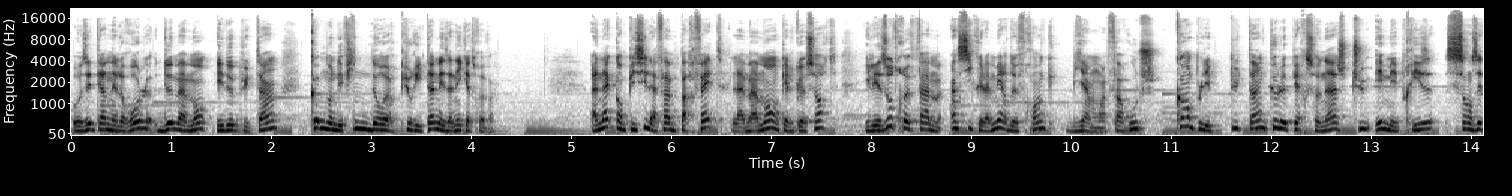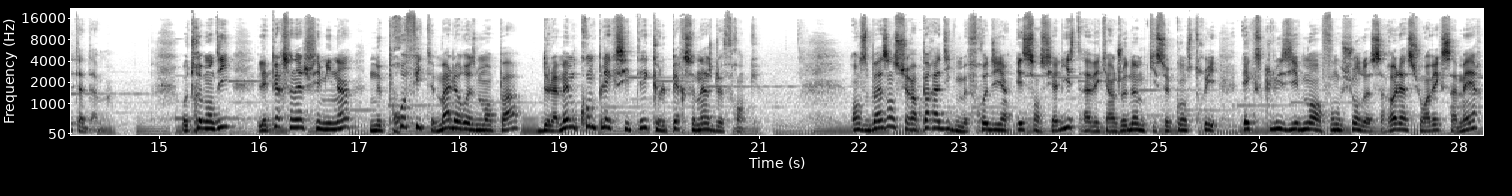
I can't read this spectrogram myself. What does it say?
aux éternels rôles de maman et de putain, comme dans les films d'horreur puritains des années 80. Anna campe ici la femme parfaite, la maman en quelque sorte, et les autres femmes ainsi que la mère de Frank, bien moins farouche, campent les putains que le personnage tue et méprise sans état d'âme. Autrement dit, les personnages féminins ne profitent malheureusement pas de la même complexité que le personnage de Frank. En se basant sur un paradigme freudien essentialiste avec un jeune homme qui se construit exclusivement en fonction de sa relation avec sa mère,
